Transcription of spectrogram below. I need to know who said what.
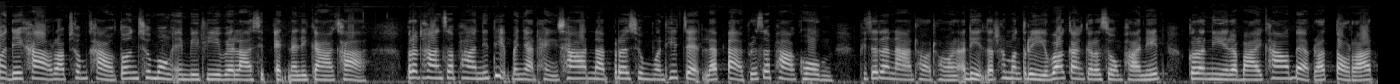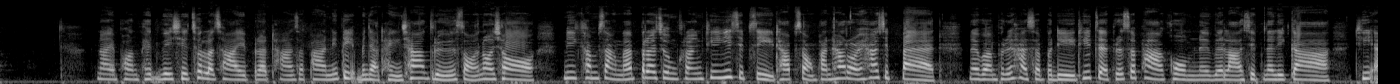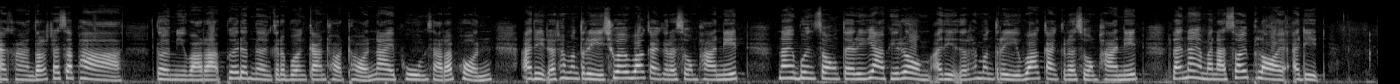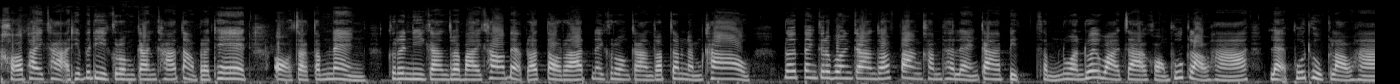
Speaker 1: วัสดีค่ะ รับชมข่าวต้นชั่วโมง MBT เวลา 11 นาฬิกาค่ะ ประธานสภานิติบัญญัติแห่งชาติ นัดประชุมวันที่ 7 และ 8 พฤษภาคม พิจารณาถอดถอนอดีตรัฐมนตรีว่าการกระทรวงพาณิชย์ กรณีระบายข้าวแบบรัฐต่อรัฐนายพรเพชรวิชิตชลชัย ประธานสภานิติบัญญัติแห่งชาติหรือสอนอชมีคำสั่งนัดประชุมครั้งที่ 24 ทับ 2558 ในวันพฤหัสบดีที่ 7 พฤษภาคมในเวลา 10 นาฬิกาที่อาคารรัฐสภา โดยมีวาระเพื่อดำเนินกระบวนการถอดถอนนายภูมิสารผล อดีตรัฐมนตรีช่วยว่าการกระทรวงพาณิชย์ นายบุญทรงเตริยาพิรม อดีตรัฐมนตรีว่าการกระทรวงพาณิชย์ และนายมนัสสร้อยพลอย อดีต ขออภัยค่ะ อธิบดีกรมการค้าต่างประเทศ ออกจากตำแหน่ง กรณีการระบายข้าวแบบรัฐต่อรัฐ ในโครงการรับจำนำข้าว โดยเป็นกระบวนการรับฟังคำแถลงการปิดสำนวนด้วยวาจาของผู้กล่าวหา และผู้ถูกกล่าวหา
